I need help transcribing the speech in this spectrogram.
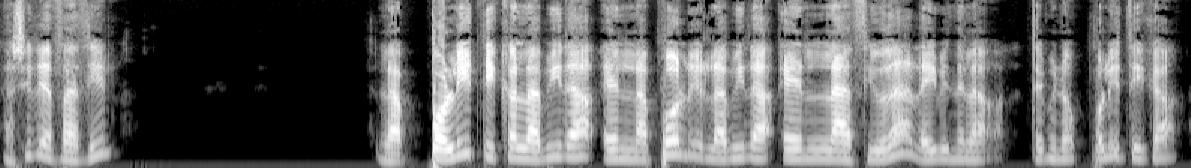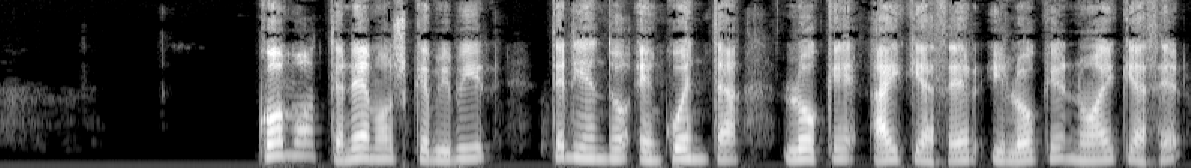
Así de fácil. La política, la vida en la poli, la vida en la ciudad, ahí viene el término política, cómo tenemos que vivir teniendo en cuenta lo que hay que hacer y lo que no hay que hacer.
